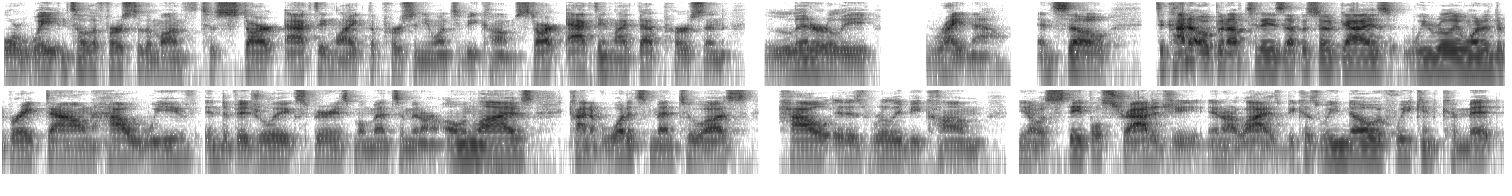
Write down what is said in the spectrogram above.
or wait until the first of the month to start acting like the person you want to become. Start acting like that person literally right now. And so, to kind of open up today's episode, guys, we really wanted to break down how we've individually experienced momentum in our own lives, kind of what it's meant to us, how it has really become, you know, a staple strategy in our lives because we know if we can commit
